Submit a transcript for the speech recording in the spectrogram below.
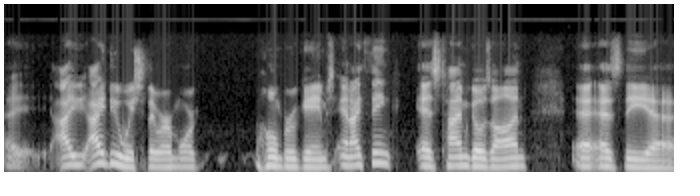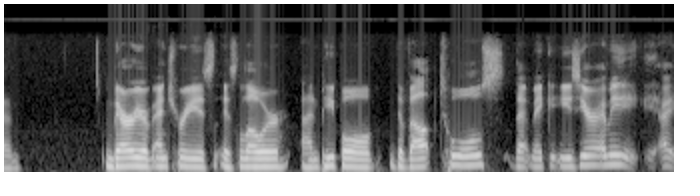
I, I do wish there were more homebrew games, and I think as time goes on, as the uh, barrier of entry is, is lower and people develop tools that make it easier. I mean, I,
